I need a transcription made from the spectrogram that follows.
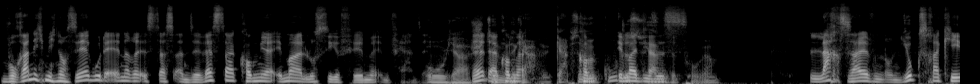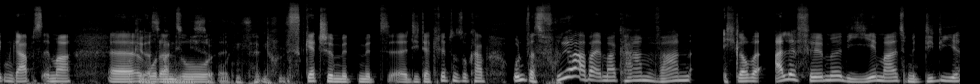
woran ich mich noch sehr gut erinnere, ist, dass an Silvester kommen ja immer lustige Filme im Fernsehen. Oh ja, Ne, stimmt. da Da, kommen ja- gab- gab's immer gutes immer dieses- Fernsehprogramm. Lachsalven und Juxraketen gab es immer, äh, Okay, wo dann so, so Sendungen. Sketche mit, mit äh, Dieter Krebs und so kamen. Und was früher aber immer kam, waren, ich glaube, alle Filme, die jemals mit Didi,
